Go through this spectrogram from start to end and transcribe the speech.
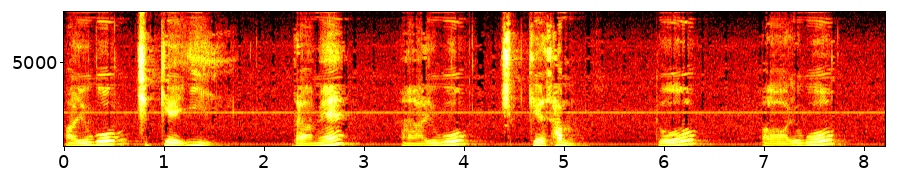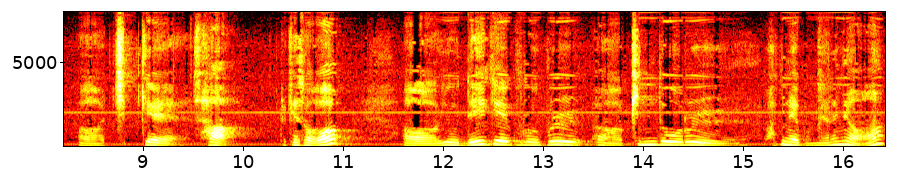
아, 요거 집계 2, 그 다음에, 아, 요거 집계 3, 또, 어, 요거, 어, 집계 4, 이렇게 해서, 어, 요 네 개 그룹을, 어, 빈도를 확인해 보면은요,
